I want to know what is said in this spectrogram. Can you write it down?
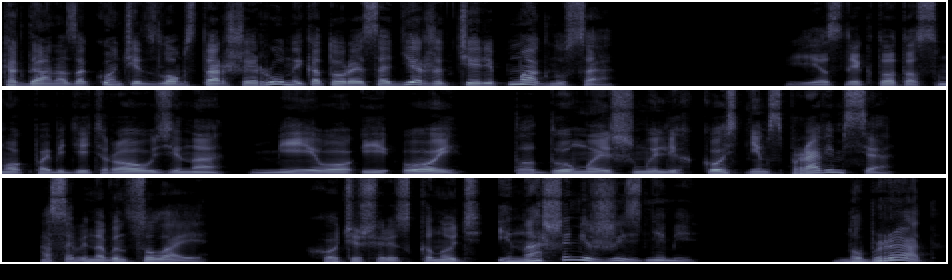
когда она закончит злом старшей руны, которая содержит череп Магнуса. Если кто-то смог победить Роузина, Мио и Ой, то думаешь, мы легко с ним справимся? Особенно в Инсулае. Хочешь рискнуть и нашими жизнями? Но, брат,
